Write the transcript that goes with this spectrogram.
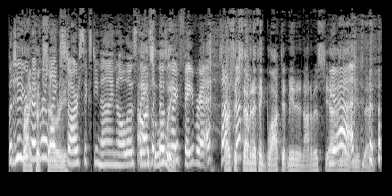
But do you remember like. Star sixty nine and all those Oh, things? like those are my favorite. Star Six Seven, I think blocked it, made it anonymous. Yeah, I Yeah. used that. All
